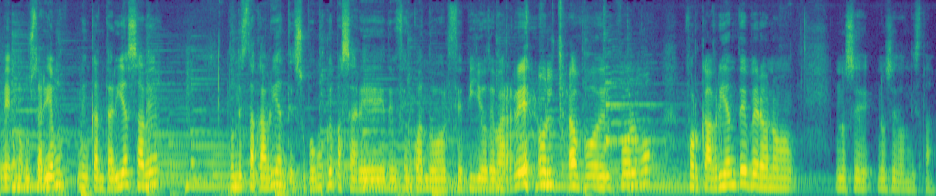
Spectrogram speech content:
Me, encantaría saber dónde está Cabriante. Supongo que pasaré de vez en cuando el cepillo de barrer o el trapo del polvo por Cabriante, pero no, no, sé, no sé dónde está.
